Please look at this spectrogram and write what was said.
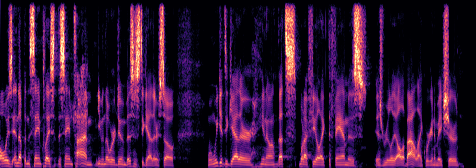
always end up in the same place at the same time, even though we're doing business together. So when we get together, you know, that's what I feel like the fam is is really all about. Like we're going to make sure you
